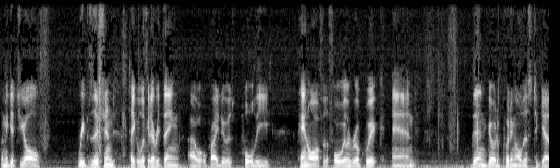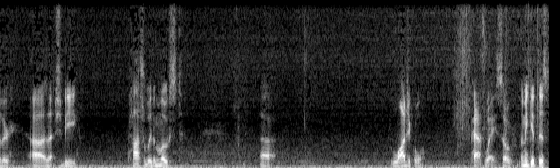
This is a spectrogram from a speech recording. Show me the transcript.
let me get you all repositioned, take a look at everything. Uh, what we'll probably do is pull the panel off of the four-wheeler real quick and then go to putting all this together. Uh, that should be possibly the most uh, logical pathway. So let me get this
